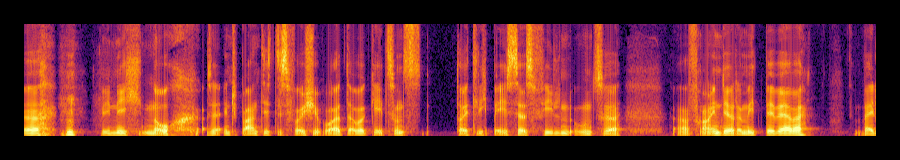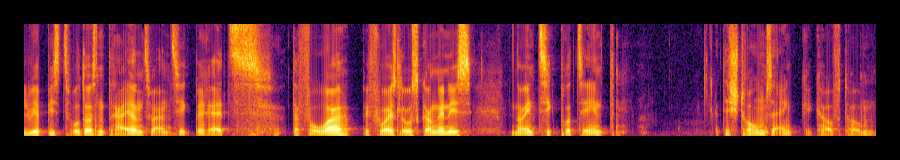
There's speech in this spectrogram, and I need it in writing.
äh, bin ich noch, also entspannt ist das falsche Wort, aber geht es uns deutlich besser als vielen unserer äh, Freunde oder Mitbewerber, weil wir bis 2023 bereits davor, bevor es losgegangen ist, 90 Prozent des Stroms eingekauft haben.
